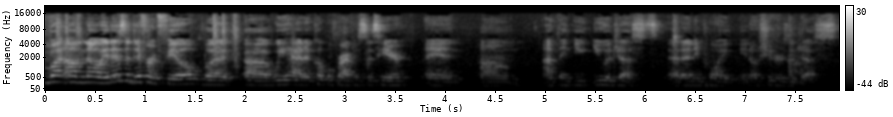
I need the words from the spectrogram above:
but um, no, it is a different feel. But uh, we had a couple practices here, and um, I think you, you adjust at any point. You know, shooters adjust.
